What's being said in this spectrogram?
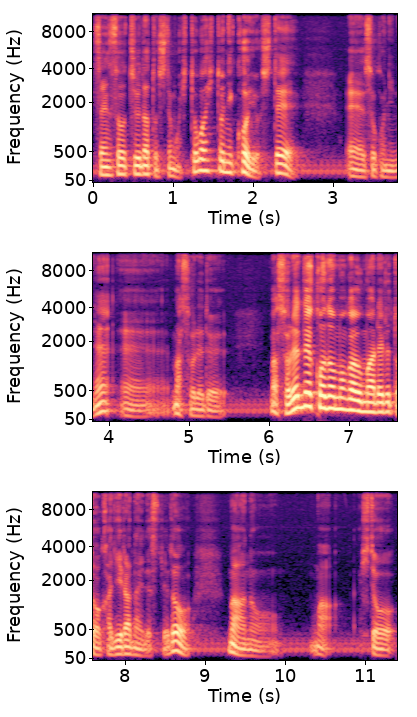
戦争中だとしても人は人に恋をして、えー、そこにね、えー、まあそれでまあそれで子供が生まれるとは限らないですけどまああのまあ人、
